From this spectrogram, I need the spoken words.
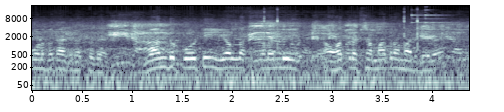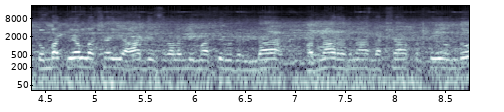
ಕೊಡಬೇಕಾಗಿರುತ್ತದೆ. ಒಂದು ಕೋಟಿ ಏಳು ಲಕ್ಷಗಳಲ್ಲಿ ನಾವು ಹತ್ತು ಲಕ್ಷ ಮಾತ್ರ ಮಾಡಿದ್ದೇವೆ. ತೊಂಬತ್ತೇಳು ಲಕ್ಷ ಈ ಆರು ದಿವಸಗಳಲ್ಲಿ ಮಾಡ್ತಿರೋದ್ರಿಂದ ಹದಿನಾರು ಹದಿನಾರು ಲಕ್ಷ ಪ್ರತಿಯೊಂದು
